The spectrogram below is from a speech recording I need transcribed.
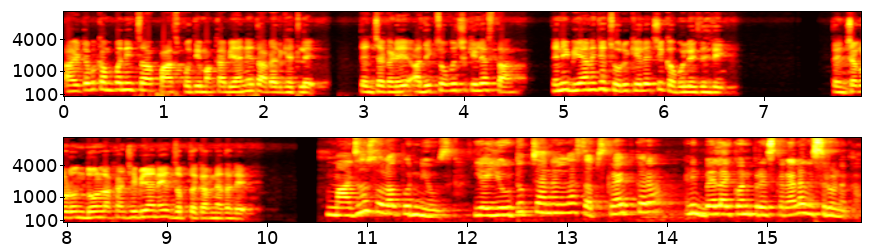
आयटम कंपनीचा पाच पोती मका बियाणे ताब्यात घेतले. त्यांच्याकडे अधिक चौकशी केली असता त्यांनी बियाण्याची चोरी केल्याची कबुली दिली. त्यांच्याकडून दोन लाखांचे बियाणे जप्त करण्यात आले. माझं सोलापूर न्यूज या यूट्यूब चॅनलला सबस्क्राईब करा आणि बेल आयकॉन प्रेस करायला विसरू नका.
